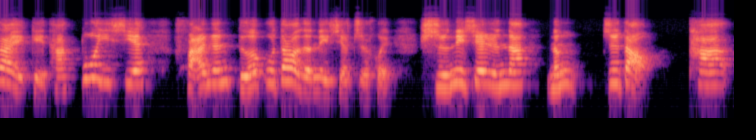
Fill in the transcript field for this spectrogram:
再给他多一些凡人得不到的那些智慧，使那些人呢能知道他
